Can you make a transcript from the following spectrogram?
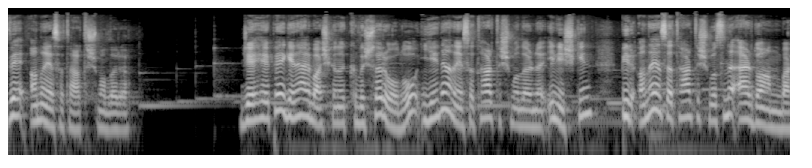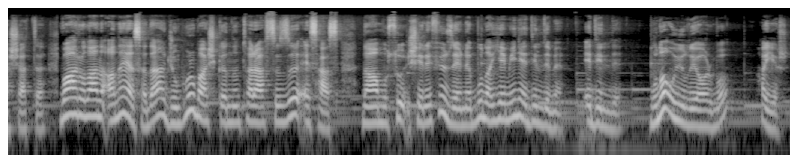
Ve anayasa tartışmaları. CHP Genel Başkanı Kılıçdaroğlu yeni anayasa tartışmalarına ilişkin bir anayasa tartışmasını Erdoğan başlattı. Var olan anayasada Cumhurbaşkanının tarafsızlığı esas, namusu, şerefi üzerine buna yemin edildi mi? Edildi. Buna uyuluyor mu? Hayır.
